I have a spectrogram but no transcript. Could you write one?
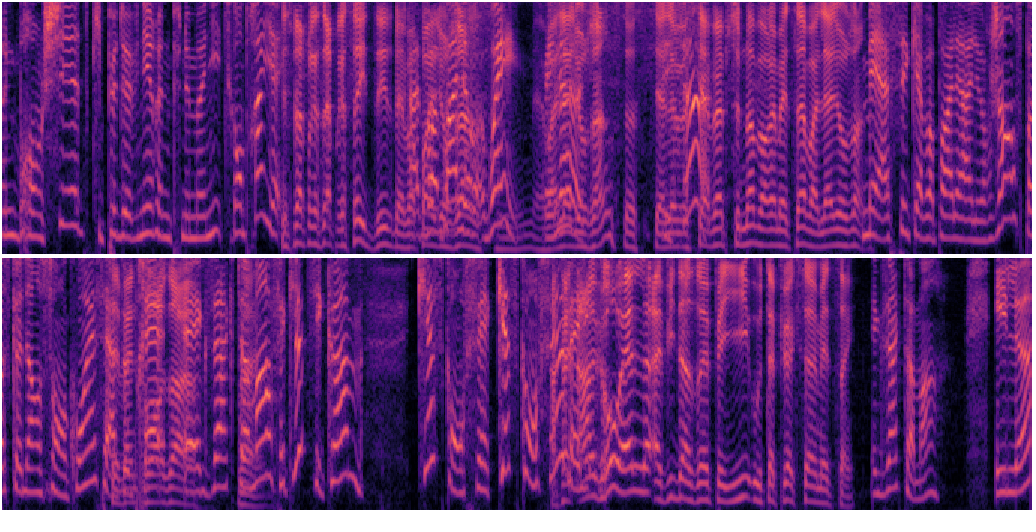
une bronchite qui peut devenir une pneumonie, tu comprends? Il a- après, après ça, ils te disent, ben, va Elle pas va pas à l'urgence. l'ur- ouais. Elle va aller à l'urgence. Si elle, veut- si absolument voir un médecin, elle va aller à l'urgence. Mais elle sait qu'elle va pas aller à l'urgence parce que dans son coin, c'est à peu près 23 heures. exactement. Ouais. Fait que là, c'est comme qu'est-ce qu'on fait? Qu'est-ce qu'on fait? En, fait, Ben, en gros, elle, elle vit dans un pays où t'as plus accès à un médecin. Exactement. Et là,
